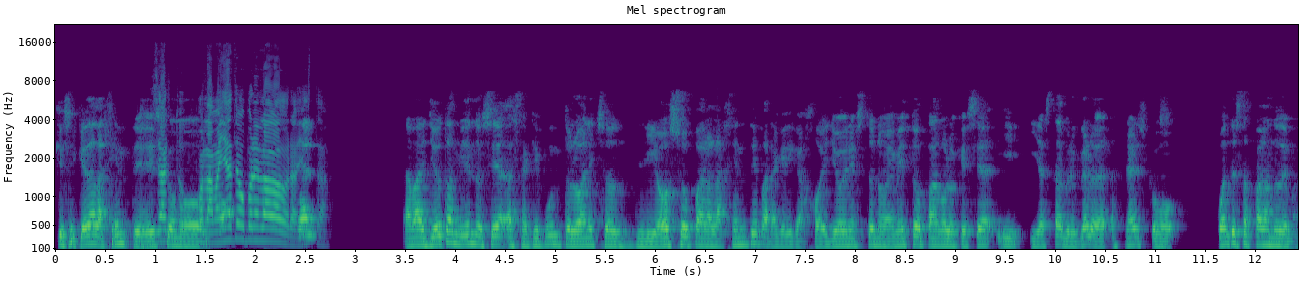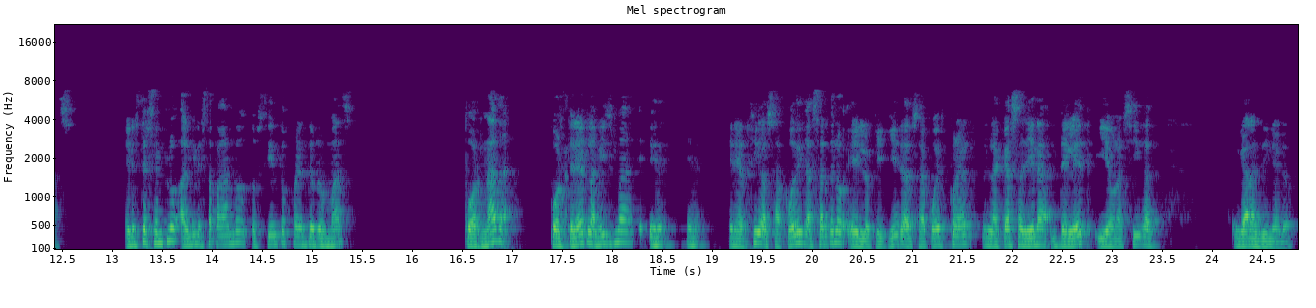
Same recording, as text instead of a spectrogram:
que, se queda la gente. Exacto, es como... por la mañana tengo que poner la lavadora, ya está. Además, yo también no sé hasta qué punto lo han hecho lioso para la gente para que diga, joder, yo en esto no me meto, pago lo que sea y, y ya está. Pero claro, al final es como, ¿cuánto estás pagando de más? En este ejemplo, alguien está pagando 240 euros más por nada, por tener la misma eh, eh, energía. O sea, puedes gastártelo en lo que quieras. O sea, puedes poner la casa llena de LED y aún así ganas dinero.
